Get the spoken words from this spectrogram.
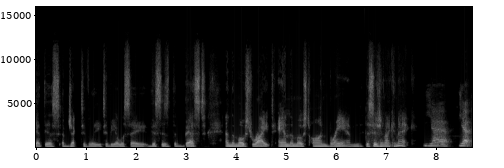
at this objectively to be able to say this is the best and the most right and the most on brand decision i can make Yeah, yeah.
